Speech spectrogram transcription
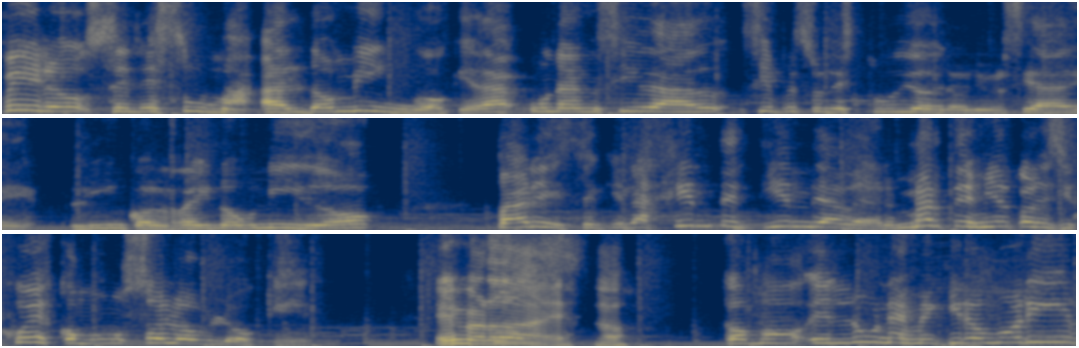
pero se le suma al domingo que da una ansiedad, siempre es un estudio de la Universidad de Lincoln, Reino Unido, parece que la gente tiende a ver martes, miércoles y jueves como un solo bloque. Es verdad entonces- esto. Como el lunes me quiero morir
